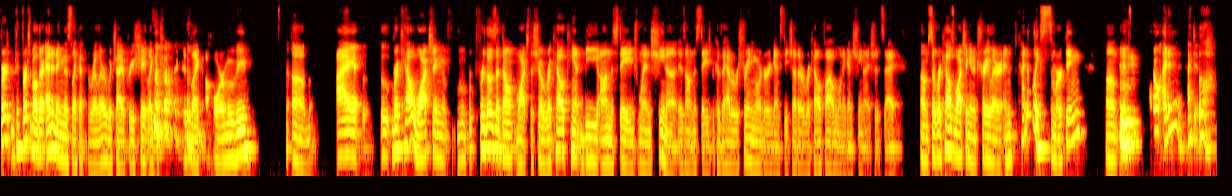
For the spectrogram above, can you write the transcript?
first, first of all, they're editing this like a thriller, which I appreciate. Like, is like a horror movie. Um, I Raquel watching for those that don't watch the show, Raquel can't be on the stage when Scheana is on the stage because they have a restraining order against each other. Raquel filed one against Scheana, I should say. Um, so Raquel's watching in a trailer and kind of like smirking. Um, and mm-hmm. I don't, I didn't, I did, ugh,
